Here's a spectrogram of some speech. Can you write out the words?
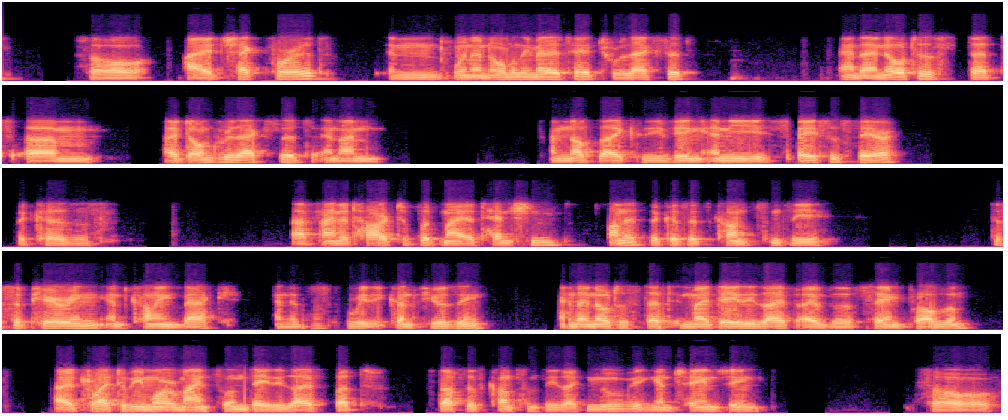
So I check for it in when I normally meditate to relax it. And I noticed that um, I don't relax it and I'm I'm not like leaving any spaces there because I find it hard to put my attention on it because it's constantly disappearing and coming back and it's mm-hmm. really confusing. And I noticed that in my daily life, I have the same problem. I try to be more mindful in daily life, but stuff is constantly like moving and changing. So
